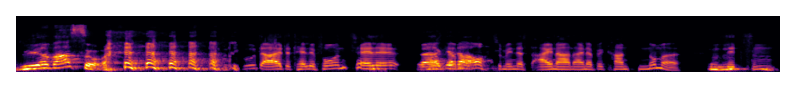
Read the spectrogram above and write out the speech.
Früher war es so. also die gute alte Telefonzelle ja, muss genau. aber auch zumindest einer an einer bekannten Nummer mhm. sitzen.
